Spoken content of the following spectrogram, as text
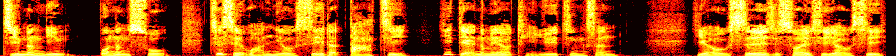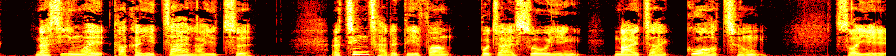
只能赢不能输，这是玩游戏的大忌，一点都没有体育精神。游戏之所以是游戏，那是因为它可以再来一次，而精彩的地方不在输赢，乃在过程。所以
